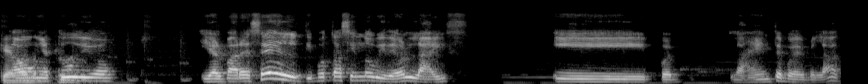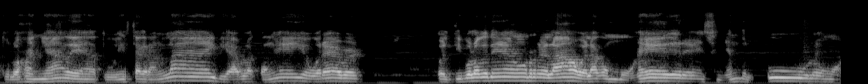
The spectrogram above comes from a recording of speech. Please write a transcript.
en un estudio y al parecer el tipo está haciendo videos live y pues la gente, pues, ¿verdad? Tú los añades a tu Instagram live y habla con ellos, whatever. Pues el tipo lo que tenía era un relajo, ¿verdad? Con mujeres, enseñando el culo,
